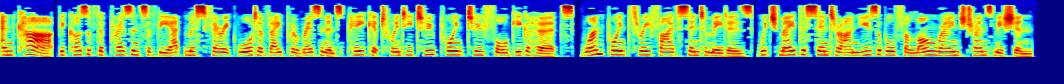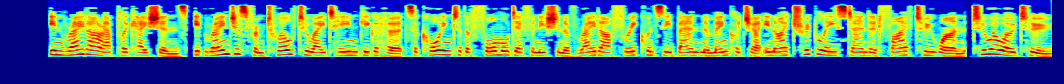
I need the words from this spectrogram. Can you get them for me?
and Ka because of the presence of the atmospheric water vapor resonance peak at 22.24 GHz, 1.35 cm which made the center unusable for long-range transmission. In radar applications, it ranges from 12 to 18 GHz according to the formal definition of radar frequency band nomenclature in IEEE Standard 521-2002.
